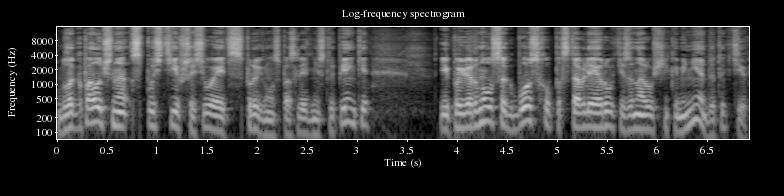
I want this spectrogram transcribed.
Благополучно спустившись, Уэйт спрыгнул с последней ступеньки и повернулся к Босху, подставляя руки за наручниками. «Нет, детектив,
